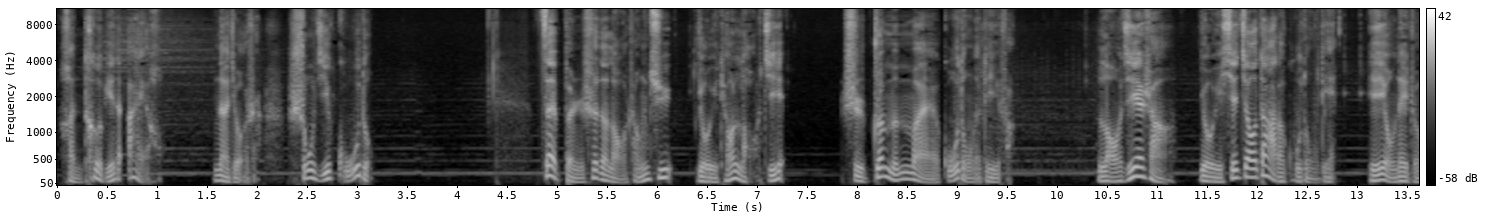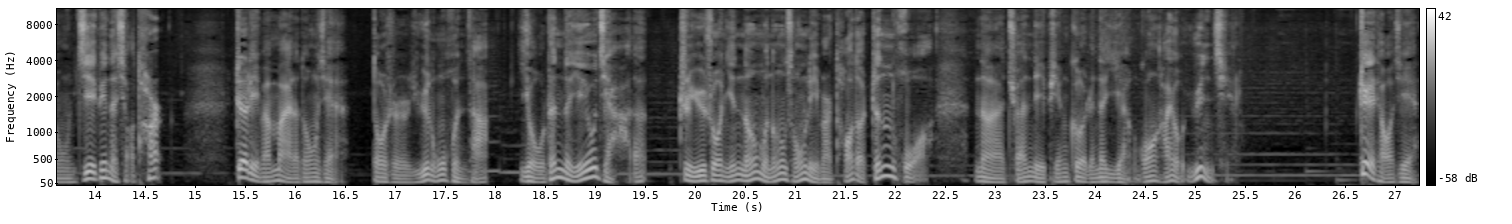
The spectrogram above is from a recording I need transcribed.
很特别的爱好，那就是收集古董。在本市的老城区有一条老街，是专门卖古董的地方。老街上有一些较大的古董店，也有那种街边的小摊儿，这里面卖的东西。都是鱼龙混杂，有真的也有假的。至于说您能不能从里面淘到真货，那全得凭个人的眼光还有运气了。这条街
